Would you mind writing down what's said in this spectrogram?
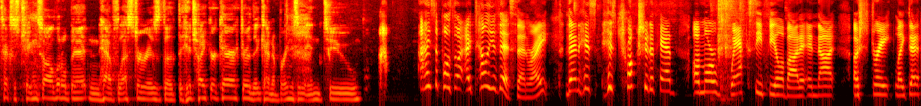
Texas Chainsaw a little bit and have Lester as the, the hitchhiker character that kind of brings him into. I suppose I tell you this then, right? Then his his truck should have had a more waxy feel about it and not a straight like that.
